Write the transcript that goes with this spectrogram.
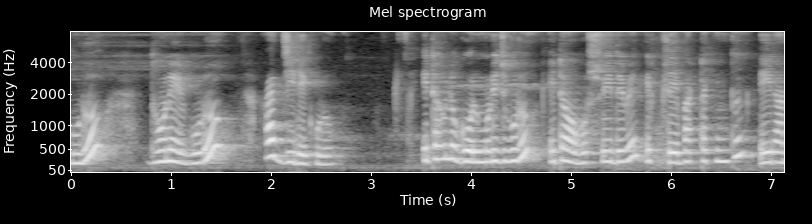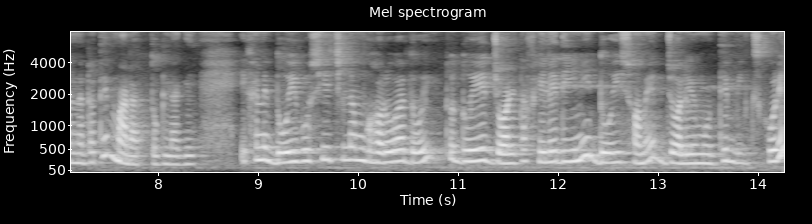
গুঁড়ো ধনের গুঁড়ো আর জিরে গুঁড়ো। এটা হলো গোলমরিচ গুঁড়ো, এটা অবশ্যই দেবেন। এর ফ্লেভারটা কিন্তু এই রান্নাটাতে মারাত্মক লাগে। এখানে দই বসিয়েছিলাম, ঘরোয়া দই। তো দইয়ের জলটা ফেলে দিইনি, দই সমেত জলের মধ্যে মিক্স করে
